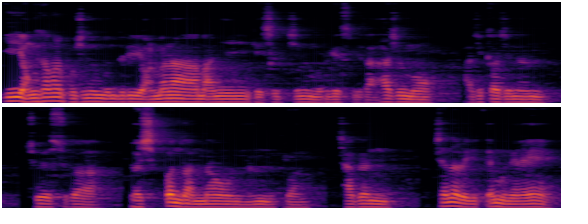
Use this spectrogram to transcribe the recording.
이 영상을 보시는 분들이 얼마나 많이 계실지는 모르겠습니다. 사실 뭐 아직까지는 조회수가 몇십 번도 안 나오는 그런 작은 채널이기 때문에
